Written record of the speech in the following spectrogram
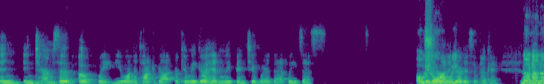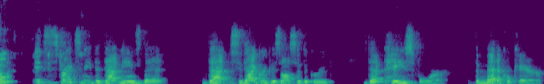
in in terms of oh wait you want to talk about or can we go ahead and leap into where that leads us? Oh or sure we, go to some, okay. No no no. Uh, it strikes me that that means that that see that group is also the group that pays for the medical care.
